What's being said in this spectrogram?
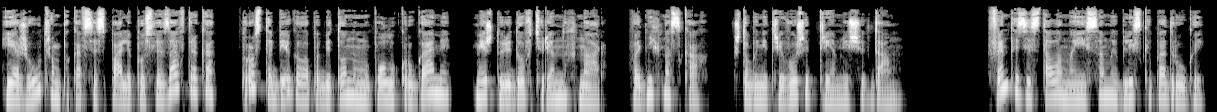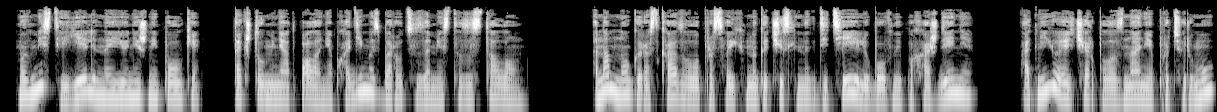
Я же утром, пока все спали после завтрака, просто бегала по бетонному полу кругами между рядов тюремных нар, в одних носках, чтобы не тревожить дремлющих дам. Фэнтези стала моей самой близкой подругой. Мы вместе ели на ее нижней полке, так что у меня отпала необходимость бороться за место за столом. Она много рассказывала про своих многочисленных детей и любовные похождения. От нее я черпала знания про тюрьму,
